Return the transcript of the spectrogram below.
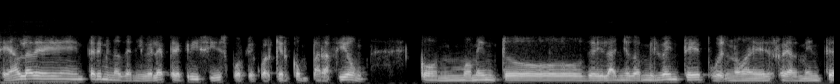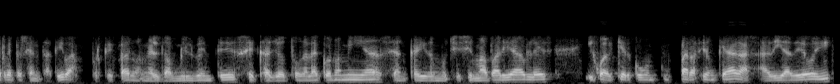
Se habla en términos de niveles precrisis porque cualquier comparación con un momento del año 2020 pues no es realmente representativa, porque claro, en el 2020 se cayó toda la economía, se han caído muchísimas variables y cualquier comparación que hagas a día de hoy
